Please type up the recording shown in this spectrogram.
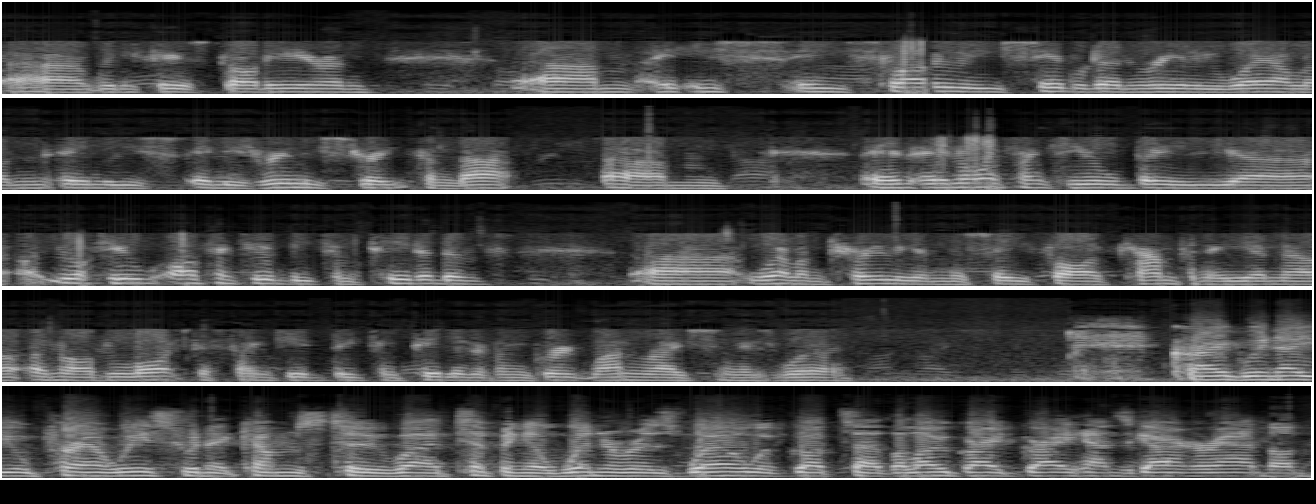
uh, when he first got here, and um, he's he slowly settled in really well, and, and he's and he's really strengthened up. Um, and, and I think he'll be uh, look. He'll, I think he'll be competitive uh, well and truly in the C5 company, and, uh, and I'd like to think he'd be competitive in Group One racing as well. Craig, we know you're prowess when it comes to uh, tipping a winner as well. We've got uh, the low grade greyhounds going around on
